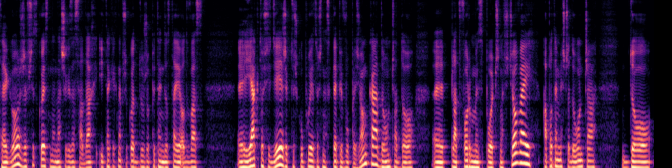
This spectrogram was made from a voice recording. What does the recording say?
tego, że wszystko jest na naszych zasadach i tak jak na przykład dużo pytań dostaję od Was, e, jak to się dzieje, że ktoś kupuje coś na sklepie WP Ziomka, dołącza do e, platformy społecznościowej, a potem jeszcze dołącza do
